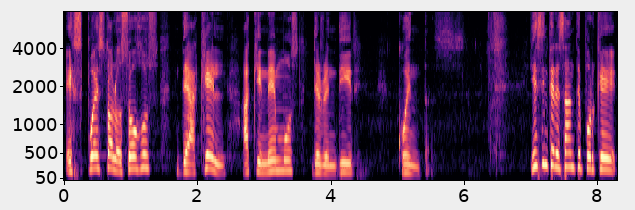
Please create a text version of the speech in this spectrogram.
expuesto a los ojos de aquel a quien hemos de rendir cuentas. Y es interesante porque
